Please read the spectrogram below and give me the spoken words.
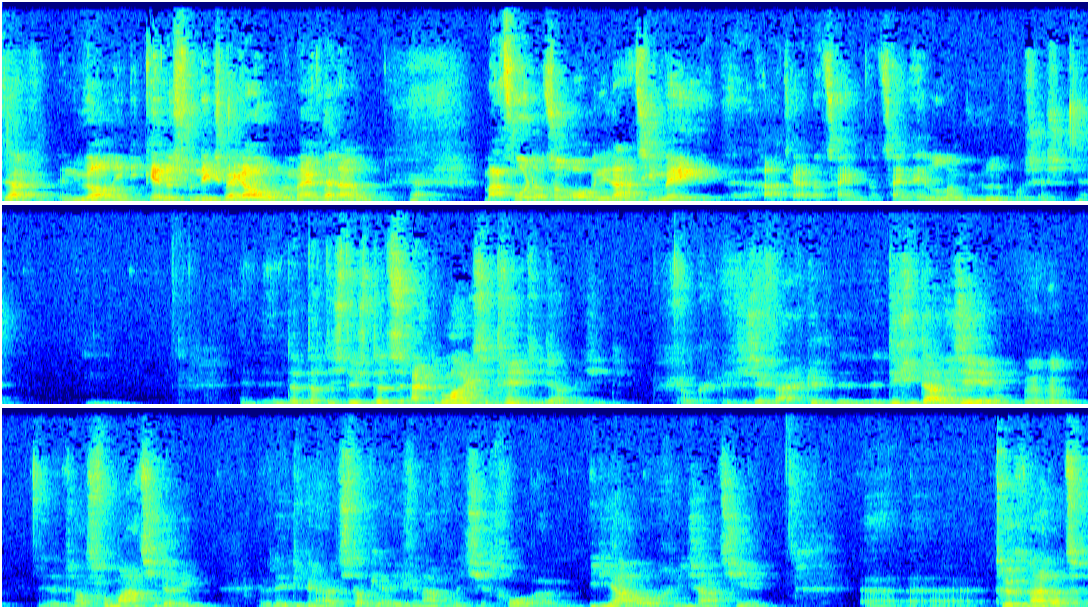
Ja. En nu haal je die kennis voor niks bij jou of bij mij. Ja. Maar voordat zo'n organisatie mee gaat, ja, dat zijn, dat zijn hele langdurende processen. En, en dat, dat, is dus dat is eigenlijk de belangrijkste trend die je daarmee ziet. Ook, dat je zegt eigenlijk het, digitaliseren Mhm. en de transformatie daarin. En we deden natuurlijk een uitstapje even naar van dat je zegt, goh, um, ideale organisatie. Uh, uh, terug naar dat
